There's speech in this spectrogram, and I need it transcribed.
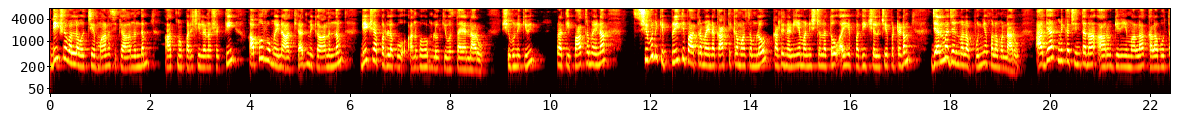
దీక్ష వల్ల వచ్చే మానసిక ఆనందం ఆత్మ పరిశీలన శక్తి అపూర్వమైన ఆధ్యాత్మిక ఆనందం దీక్షాపరులకు అనుభవంలోకి వస్తాయన్నారు. శివునికి ప్రతి పాత్రమైన శివునికి ప్రీతిపాత్రమైన కార్తీక మాసంలో కఠిన నియమ నిష్ఠలతో అయ్యప్ప దీక్షలు చేపట్టడం జన్మ జన్మల పుణ్యఫలమన్నారు. ఆధ్యాత్మిక చింతన ఆరోగ్య నియమాల కలబోత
